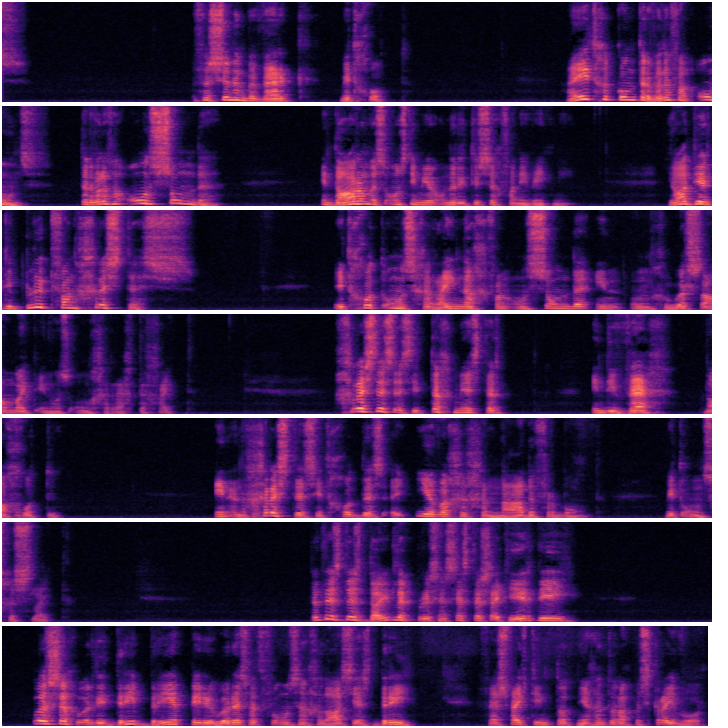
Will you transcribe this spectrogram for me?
versoening bewerk met God. Hy het gekom ter wille van ons, ter wille van ons sonde. En daarom is ons nie meer onder die toesig van die wet nie. Ja, deur die bloed van Christus het God ons gereinig van ons sonde en ongehoorsaamheid en ons ongeregtigheid. Christus is die tugmeester en die weg na God toe. En in Christus het God dus 'n ewige genade verbond met ons gesluit. Dit is dus duidelik broers en susters uit hierdie oorsig oor die drie breë periodes wat vir ons in Galasiërs 3 vers 15 tot 29 beskryf word.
